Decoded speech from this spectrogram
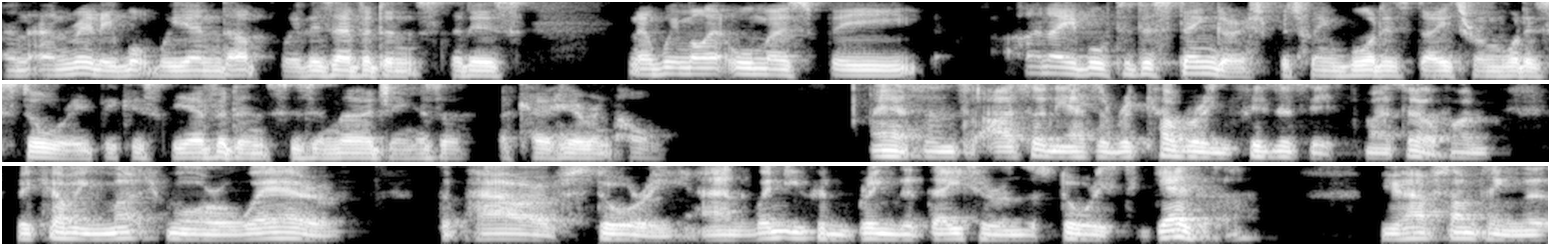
And and really, what we end up with is evidence that is you know we might almost be unable to distinguish between what is data and what is story because the evidence is emerging as a, a coherent whole. Yes, and I certainly, as a recovering physicist myself, I'm becoming much more aware of the power of story. And when you can bring the data and the stories together, you have something that,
